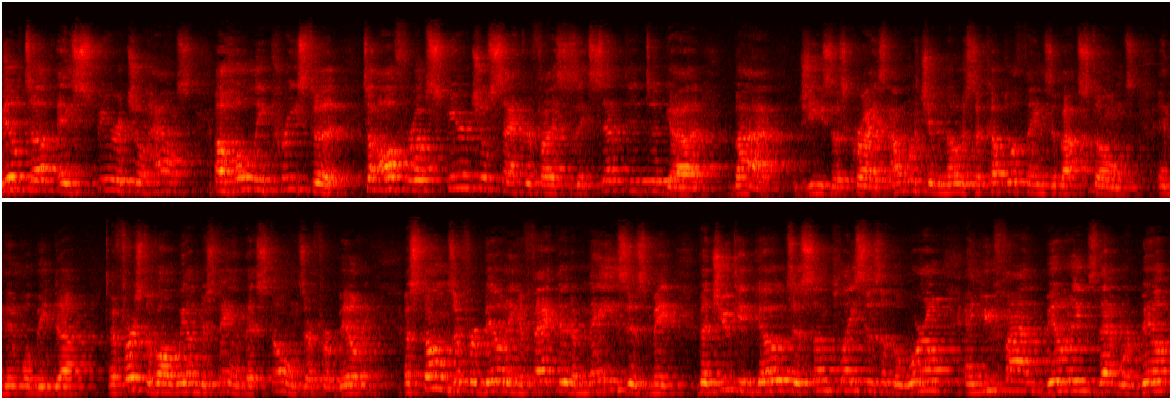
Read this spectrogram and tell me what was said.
built up a spiritual house, a holy priesthood, to offer up spiritual sacrifices accepted to God by Jesus Christ. I want you to notice a couple of things about stones, and then we'll be done. First of all, we understand that stones are for building. The stones are for building. In fact, it amazes me that you can go to some places of the world and you find buildings that were built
